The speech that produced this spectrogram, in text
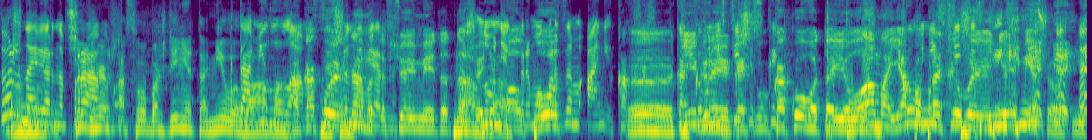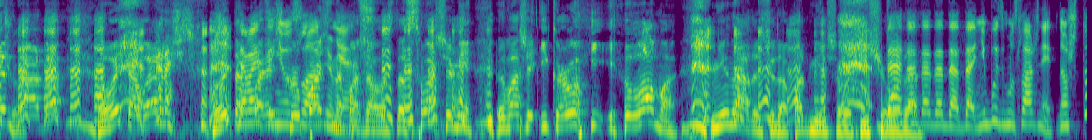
Тоже, наверное, Тигров правы. же. освобождения Томила Томила Лама. Лама. А какое к нам это все имеет отношение? Ну, некоторым Пол Пот, образом они как, э, как тигры коммунистической... как- какого-то Илама, я попросил бы не смешивать ничего. Да, да. Вы, товарищ, вы, Давайте товарищ Крупанина, пожалуйста, с вашими, вашей икрой и лама не надо сюда подмешивать ничего. Да, да. да, да, да, да, да, не будем усложнять. Но что,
